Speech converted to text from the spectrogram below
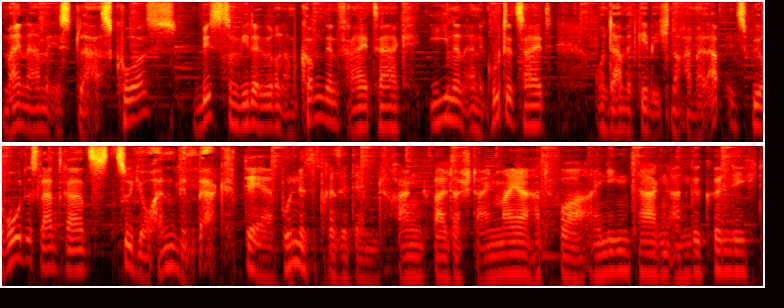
Mein Name ist Lars Kurs. Bis zum Wiederhören am kommenden Freitag. Ihnen eine gute Zeit und damit gebe ich noch einmal ab ins Büro des Landrats zu Johann Wimberg. Der Bundespräsident Frank-Walter Steinmeier hat vor einigen Tagen angekündigt,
